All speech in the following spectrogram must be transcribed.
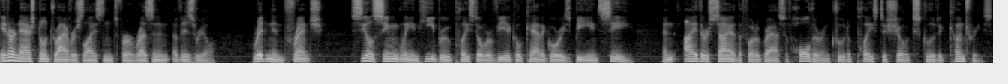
international driver's license for a resident of Israel, written in French, seals seemingly in Hebrew placed over vehicle categories B and C, and either side of the photographs of holder include a place to show excluded countries.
